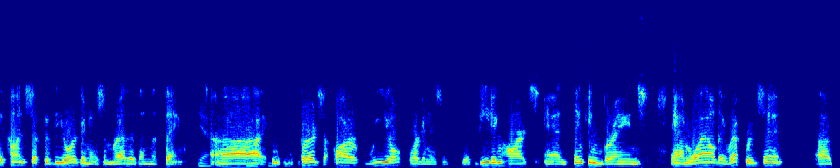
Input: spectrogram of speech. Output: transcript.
the concept of the organism rather than the thing. Yeah. Uh, mm-hmm. Birds are real organisms with beating hearts and thinking brains. And while they represent a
